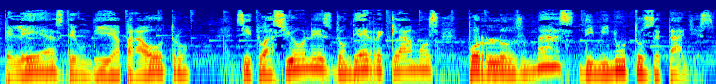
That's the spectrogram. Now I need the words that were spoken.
peleas de un día para otro, situaciones donde hay reclamos por los más diminutos detalles.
